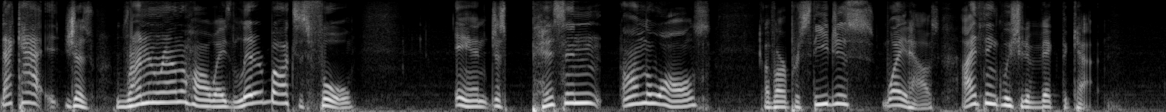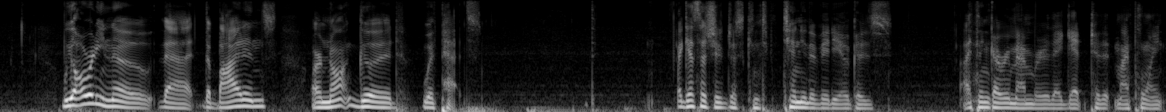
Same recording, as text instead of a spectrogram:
That cat is just running around the hallways, litter box is full, and just pissing on the walls of our prestigious White House. I think we should evict the cat. We already know that the Bidens are not good with pets. I guess I should just continue the video because I think I remember they get to the, my point.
